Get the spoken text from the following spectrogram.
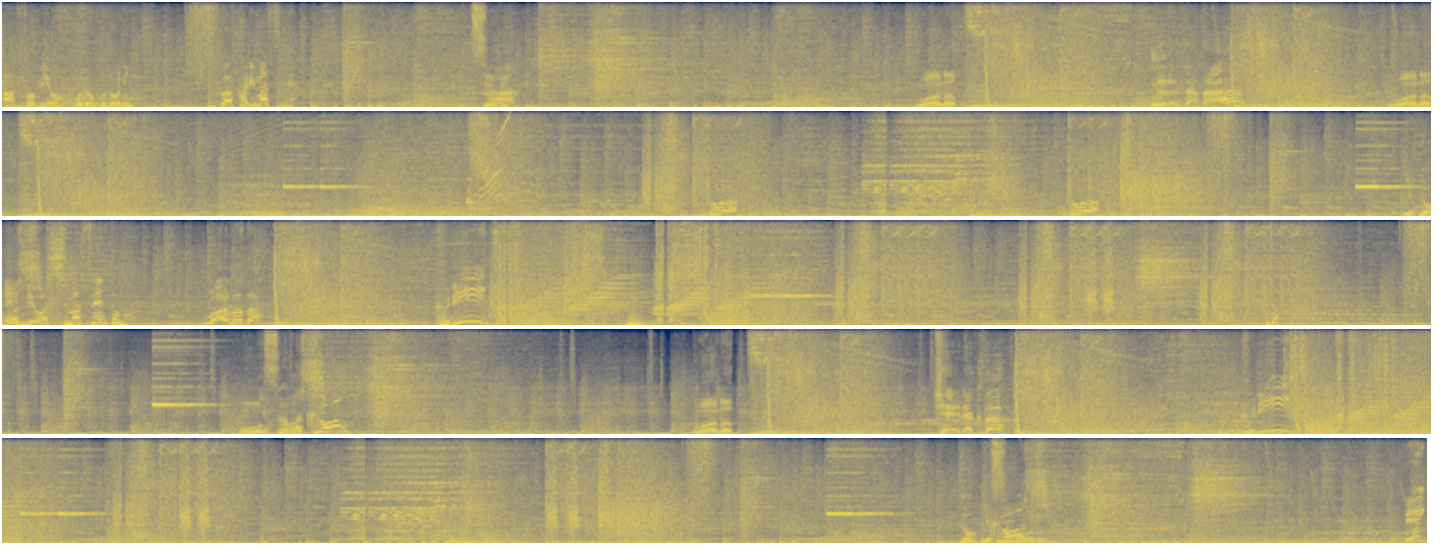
遊びはほどほどに。わかりますね。釣る罠だ。無駄だ。罠だ。うわ。うわ。遠慮はしませんとも。罠だ。フリーズオスロックオン計略だ。フリーズロックオンえい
